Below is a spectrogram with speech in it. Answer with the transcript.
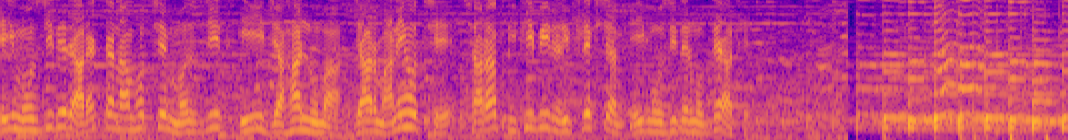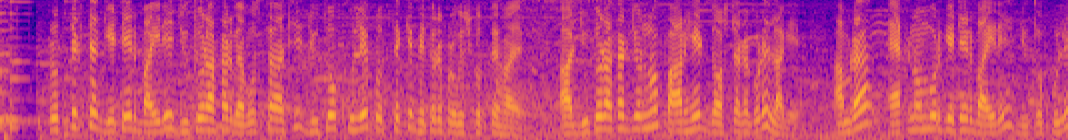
এই মসজিদের আরেকটা নাম হচ্ছে মসজিদ ই জাহানুমা যার মানে হচ্ছে সারা পৃথিবীর রিফ্লেকশন এই মসজিদের মধ্যে আছে। প্রত্যেকটা গেটের বাইরে জুতো রাখার ব্যবস্থা আছে, জুতো খুলে প্রত্যেককে ভেতরে প্রবেশ করতে হয়, আর জুতো রাখার জন্য পার হেড দশ টাকা করে লাগে। আমরা এক নম্বর গেটের বাইরে জুতো খুলে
